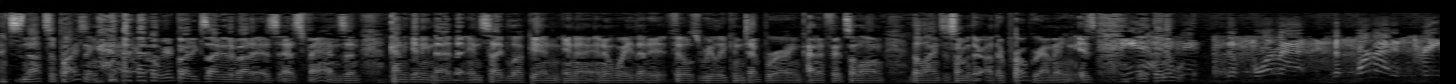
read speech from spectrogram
It's not surprising. We're quite excited about it as, as fans and kind of getting that, that inside look in, in, a, in a way that it feels really contemporary and kind of fits along the lines of some of their other programming. Is Yeah, in, in a, the format the format is pretty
